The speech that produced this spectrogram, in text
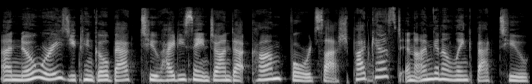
uh, no worries. You can go back to HeidiSt.John.com forward slash podcast. And I'm going to link back to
